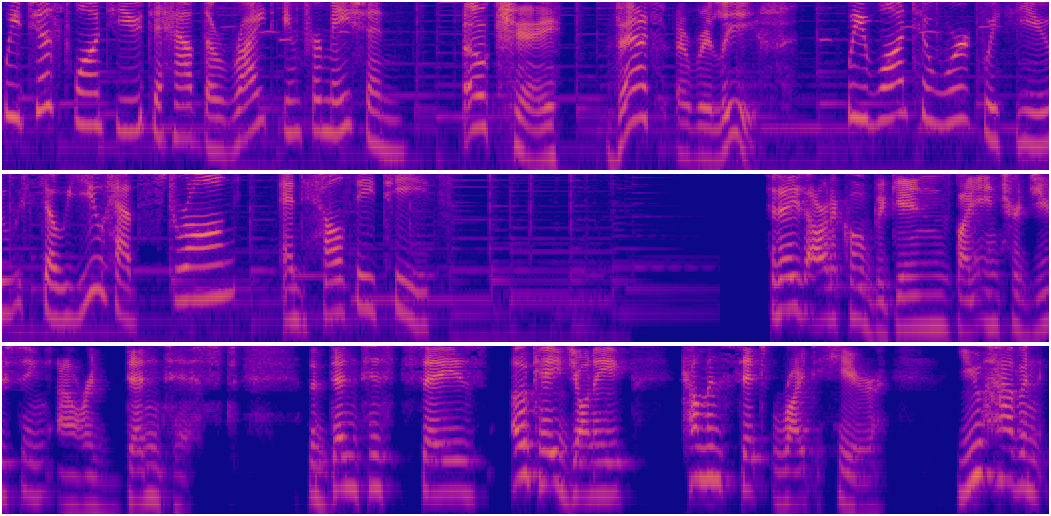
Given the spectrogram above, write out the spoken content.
We just want you to have the right information. Okay, that's a relief. We want to work with you so you have strong and healthy teeth. Today's article begins by introducing our dentist. The dentist says, Okay, Johnny, come and sit right here. You have an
